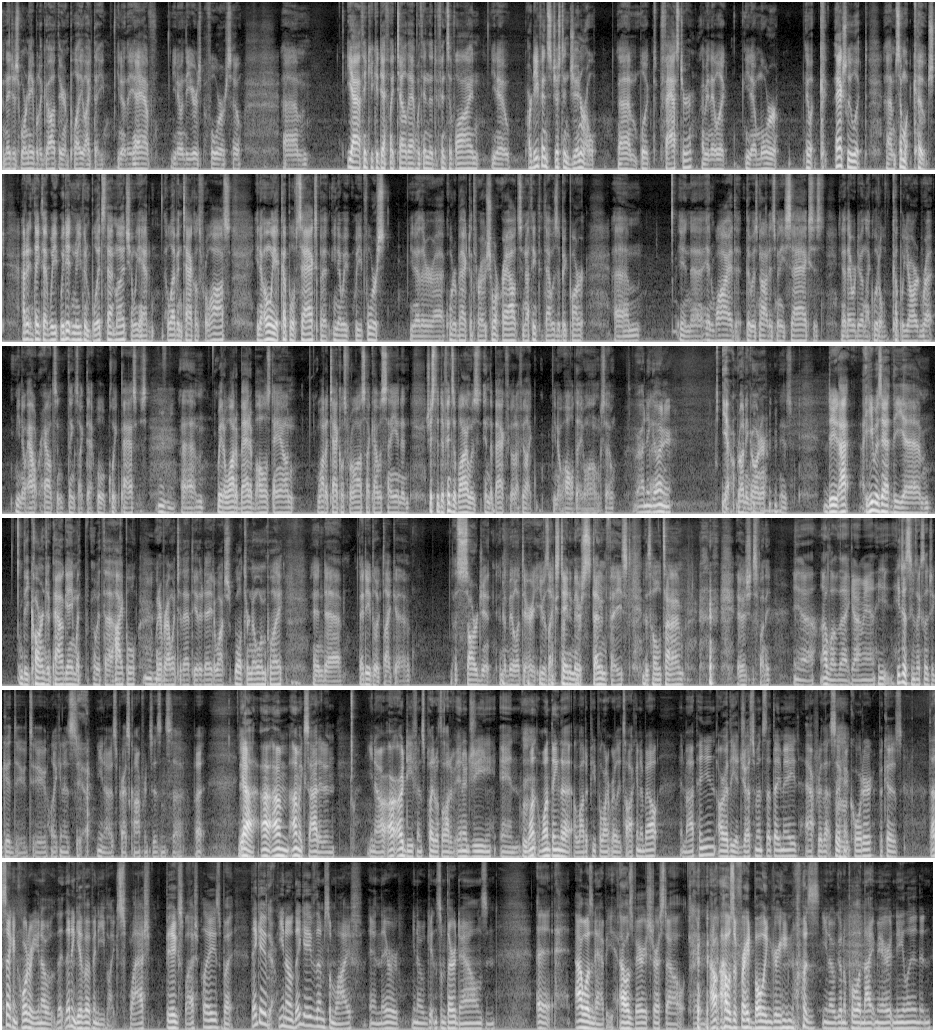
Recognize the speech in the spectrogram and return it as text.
and they just weren't able to go out there and play like they you know they have you know in the years before. So, um, yeah, I think you could definitely tell that within the defensive line. You know, our defense just in general um, looked faster. I mean, they looked you know more. They, look, they actually looked um, somewhat coached. I didn't think that we, we didn't even blitz that much, and we had 11 tackles for loss. You know, only a couple of sacks, but you know we, we forced you know their uh, quarterback to throw short routes, and I think that that was a big part um, in uh, in why that there was not as many sacks as you know they were doing like little couple yard rut, you know out routes and things like that, little quick passes. Mm-hmm. Um, we had a lot of batted balls down, a lot of tackles for loss, like I was saying, and just the defensive line was in the backfield. I feel like you know, all day long. So Rodney uh, Garner. Yeah, Rodney Garner is, dude. I he was at the um, the Karns and Powell game with with uh, Heupel. Mm-hmm. Whenever I went to that the other day to watch Walter Nolen play, and uh, that dude looked like a a sergeant in the military. He was like standing there stone faced this whole time. it was just funny. Yeah, I love that guy, man. He he just seems like such a good dude too, like in his Yeah. you know his press conferences and stuff. But yeah, I, I'm I'm excited, and you know our our defense played with a lot of energy. And Mhm. one one thing that a lot of people aren't really talking about, in my opinion, are the adjustments that they made after that 2nd Mhm. quarter because that second quarter, you know, they, they didn't give up any like splash big splash plays, but they gave Yeah. you know they gave them some life, and they were you know getting some third downs and. Uh, I wasn't happy. I was very stressed out, and I, I was afraid Bowling Green was, you know, going to pull a nightmare at Neyland, and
